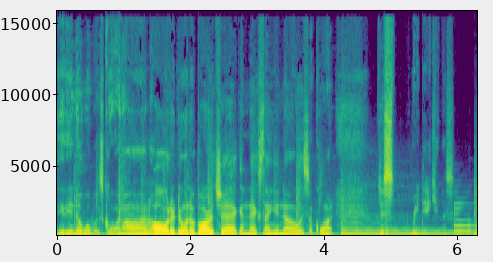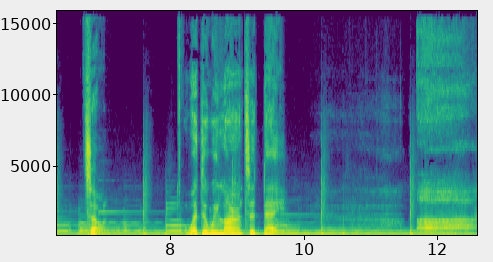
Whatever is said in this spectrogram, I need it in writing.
You didn't know what was going on. Oh, they're doing a VAR check, and next thing you know, it's a quant. Just ridiculous. So, what did we learn today? Uh,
